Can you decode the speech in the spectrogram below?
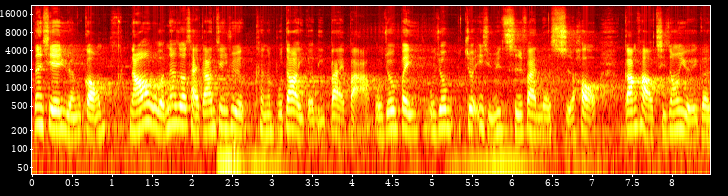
那些员工，然后我那时候才刚进去，可能不到一个礼拜吧，我就被我就就一起去吃饭的时候，刚好其中有一个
